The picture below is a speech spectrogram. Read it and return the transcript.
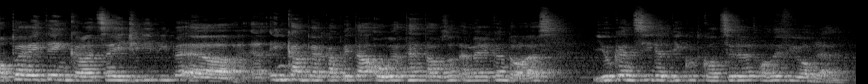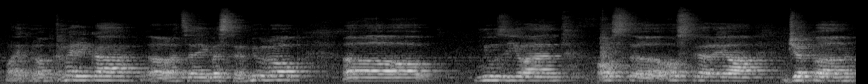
operating, let's say, GDP per, uh, income per capita over 10,000 American dollars, you can see that we could consider only few of them, like North America, uh, let's say Western Europe, uh, New Zealand, Aust Australia, Japan,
